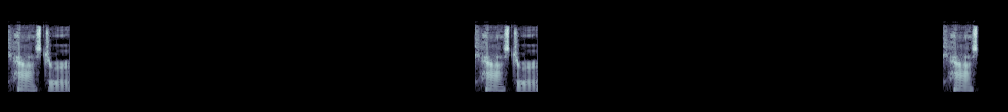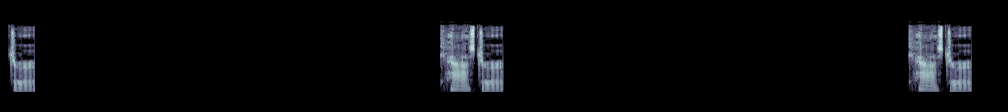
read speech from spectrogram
Castor. Castor. Castor. Castor. Castor.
